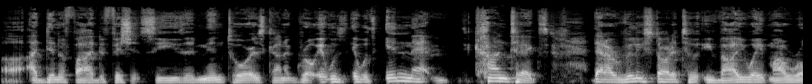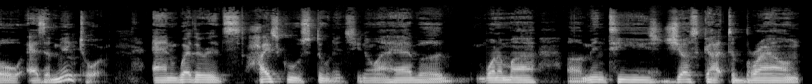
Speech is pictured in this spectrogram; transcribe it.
uh, identify deficiencies and mentors kind of grow. It was it was in that context that I really started to evaluate my role as a mentor and whether it's high school students, you know, I have a one of my uh, mentees just got to Brown.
